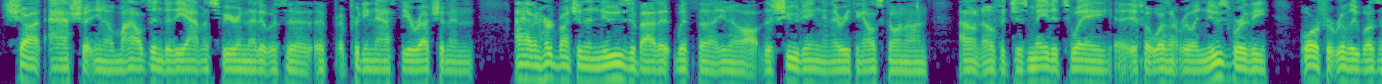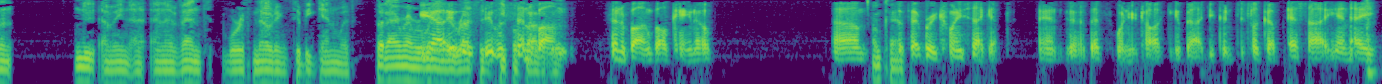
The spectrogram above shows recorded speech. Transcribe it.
shot ash, you know, miles into the atmosphere and that it was a, a, pretty nasty eruption. And I haven't heard much in the news about it with, uh, you know, the shooting and everything else going on. I don't know if it just made its way, uh, if it wasn't really newsworthy or if it really wasn't, new, I mean, a, an event worth noting to begin with. But I remember yeah, when it erupted, it was, it people was thought it was... Sinabung volcano. Um, okay. February 22nd. And uh, that's when you're talking about. You can just look up S-I-N-A-B-U-N-G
